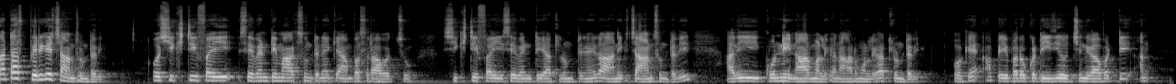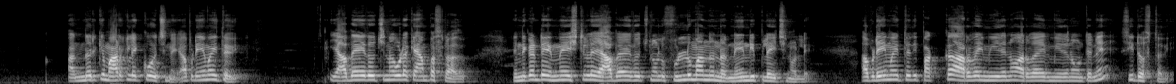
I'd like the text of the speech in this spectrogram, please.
కట్ ఆఫ్ పెరిగే ఛాన్స్ ఉంటుంది. ఓ సిక్స్టీ ఫైవ్ సెవెంటీ మార్క్స్ ఉంటేనే క్యాంపస్ రావచ్చు. సిక్స్టీ ఫైవ్ సెవెంటీ అట్లుంటేనే రానికి ఛాన్స్ ఉంటుంది. అది కొన్ని నార్మల్గా నార్మల్గా అట్లుంటుంది. ఓకే? ఆ పేపర్ ఒకటి ఈజీ వచ్చింది కాబట్టి అన్- అందరికీ మార్కులు ఎక్కువ వచ్చినాయి. అప్పుడు ఏమవుతుంది యాభై ఐదు వచ్చినా కూడా క్యాంపస్ రాదు. ఎందుకంటే ఎంఏఎస్టీలో యాభై ఐదు వచ్చిన వాళ్ళు ఫుల్ మంది ఉన్నారు. నేను రిప్లై ఇచ్చిన వాళ్ళే. అప్పుడు ఏమవుతుంది పక్క అరవై మీదనో అరవై ఐదు మీదనో ఉంటేనే సీట్ వస్తుంది.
